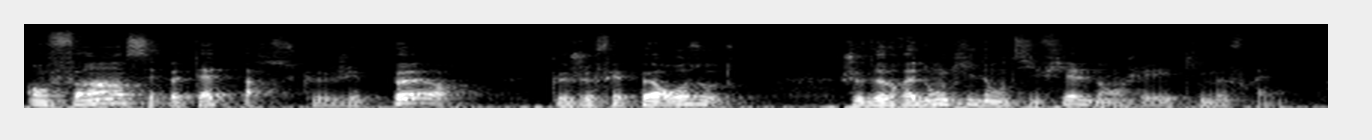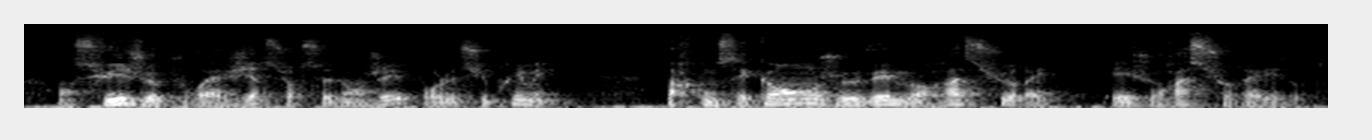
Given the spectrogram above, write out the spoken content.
Enfin, c'est peut-être parce que j'ai peur que je fais peur aux autres. Je devrais donc identifier le danger qui me freine. Ensuite, je pourrais agir sur ce danger pour le supprimer. Par conséquent, je vais me rassurer et je rassurerai les autres.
